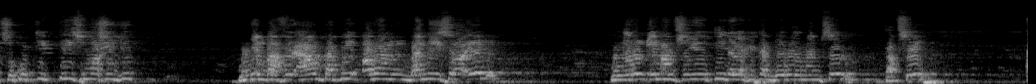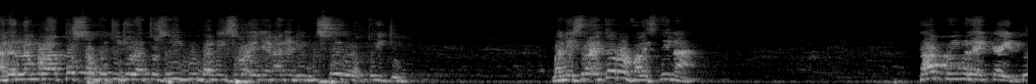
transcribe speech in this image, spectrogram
suku Kipti semua sujud. Menyembah Fir'aun, tapi orang Bani Israel, menurut Imam Suyuti dalam kitab Durul Mansur, tafsir, ada 600 sampai 700 ribu Bani Israel yang ada di Mesir waktu itu. Bani Israel itu orang Palestina. Tapi mereka itu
